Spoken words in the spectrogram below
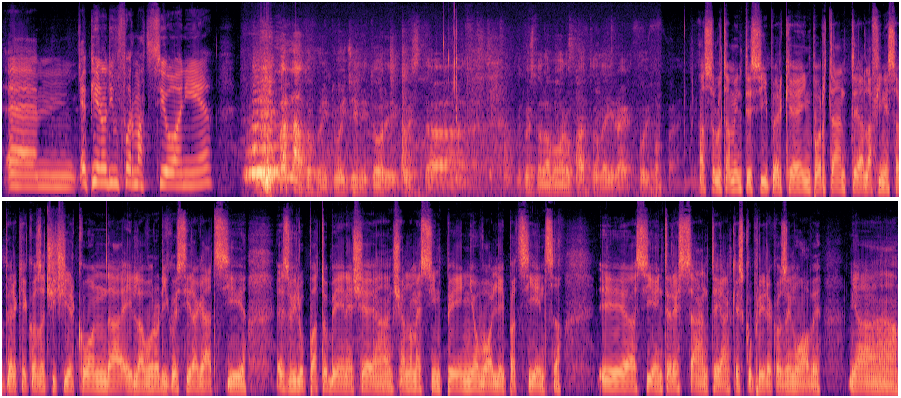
ehm, è pieno di informazioni. Hai parlato con i tuoi genitori di, questa, di questo lavoro fatto dai tuoi compagni? Assolutamente sì, perché è importante alla fine sapere che cosa ci circonda e il lavoro di questi ragazzi è sviluppato bene, ci hanno messo impegno, voglia e pazienza e uh, sì è interessante anche scoprire cose nuove, mi ha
